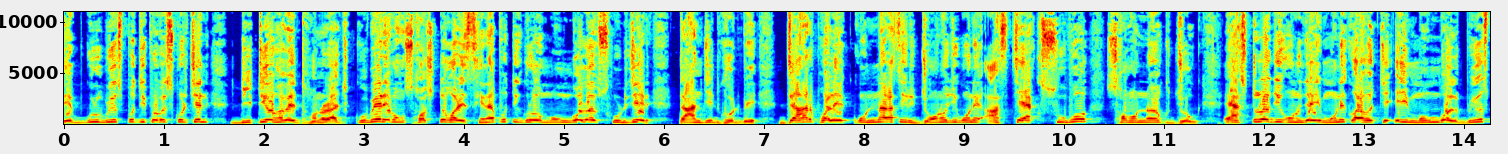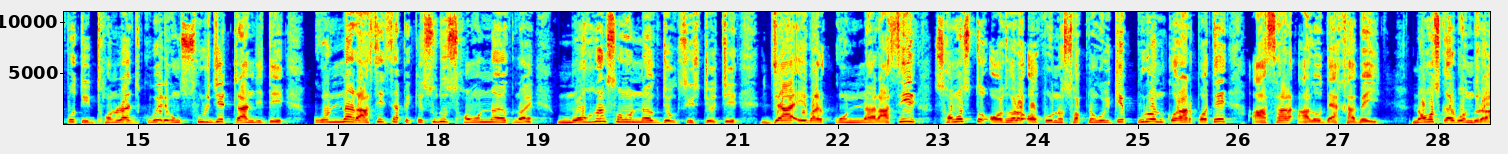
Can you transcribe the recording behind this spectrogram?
দেবগুরু বৃহস্পতি প্রবেশ করছেন, দ্বিতীয়ভাবে ধনরাজ কুবের এবং ষষ্ঠ ঘরে সেনাপতি গ্রহ মঙ্গল ও সূর্যের ট্রানজিট ঘটবে, যার ফলে কন্যা রাশির জনজীবনে আসছে এক শুভ সমন্বয়ক যোগ। অ্যাস্ট্রোলজি অনুযায়ী মনে করা হচ্ছে এই মঙ্গল বৃহস্পতি ধনরাজ কুবের এবং সূর্যের ট্রানজিটে কন্যা রাশির সাপেক্ষে শুধু সমন্বয়ক নয়, মহা সমন্বয়ক যোগ সৃষ্টি হচ্ছে, যা এবার কন্যা রাশির সমস্ত অধরা অপূর্ণ স্বপ্নগুলিকে পূরণ করার পথে আশার আলো দেখাবেই। নমস্কার বন্ধুরা,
